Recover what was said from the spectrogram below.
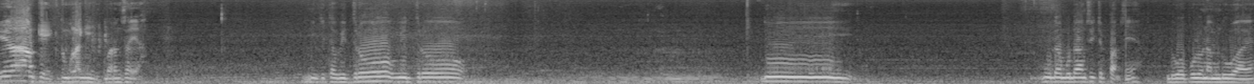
Ya oke okay, ketemu lagi bareng saya. Ini kita withdraw Withdraw. Di Mudah-mudahan sih cepat sih ya. 262 ya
